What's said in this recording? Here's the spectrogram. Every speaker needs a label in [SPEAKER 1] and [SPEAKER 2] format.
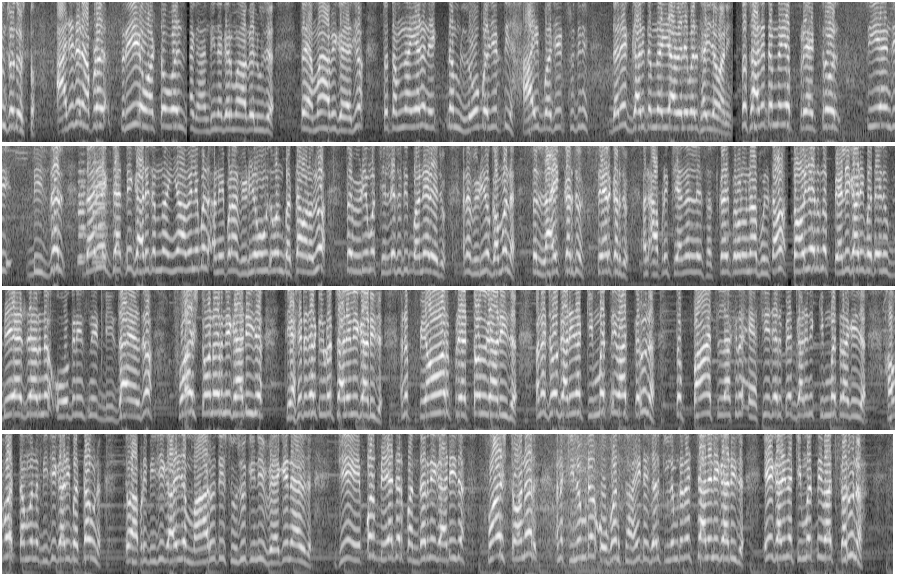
[SPEAKER 1] કેમ છો દોસ્તો? આજે છે ને આપણે શ્રી ઓટો વર્લ્ડ ગાંધીનગરમાં આવેલું છે. તો એમાં આવી ગયા છીએ. તો તમને અહીંયા છે ને એકદમ લો બજેટથી હાઈ બજેટ સુધીની દરેક ગાડી તમને અહીંયા અવેલેબલ થઈ જવાની. તો સાથે તમને અહીંયા પેટ્રોલ સીએનજી ડીઝલ દરેક જાતની ગાડી તમને અહીંયા અવેલેબલ અને પણ આ વિડીયોમાં હું તમને બતાવવાનો છું તો વિડીયોમાં છેલ્લે સુધી બને રહેજો. અને વીડિયો ગમે ને તો લાઈક કરજો શેર કરજો. અને આપણી ચેનલને સબસ્ક્રાઇબ કરવાનું ના ભૂલતા હો. તો આવી જાય તમને પહેલી ગાડી બતાવી દઉં. બે હજાર ને ઓગણીસની ડિઝાયર જો ફર્સ્ટ ઓનરની ગાડી છે. ત્રેસઠ હજાર કિલોમીટર ચાલેલી ગાડી છે. અને પ્યોર પેટ્રોલ ગાડી છે. અને જો ગાડીના કિંમતની વાત કરું ને, તો પાંચ લાખ ને એસી હજાર રૂપિયા જ ગાડીની કિંમત રાખી છે. હવે તમને બીજી ગાડી બતાવું ને, તો આપણી બીજી ગાડી છે મારુતિ સુઝુકીની વેગેન છે. જે એ પણ બે હજાર પંદરની ગાડી છે. ફર્સ્ટ ઓનર અને કિલોમીટર ઓગણસાઠ હજાર કિલોમીટર જ ચાલેલી ગાડી છે. એ ગાડીના કિંમતની વાત કરું ને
